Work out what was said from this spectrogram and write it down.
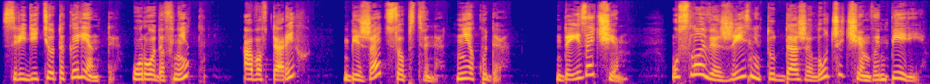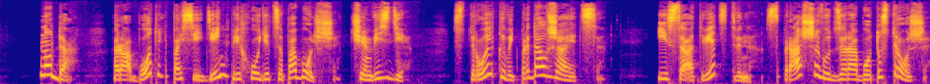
среди теток и ленты уродов нет, а во-вторых, бежать, собственно, некуда. Да и зачем? Условия жизни тут даже лучше, чем в империи. Ну да, работать по сей день приходится побольше, чем везде. Стройка ведь продолжается. И, соответственно, спрашивают за работу строже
